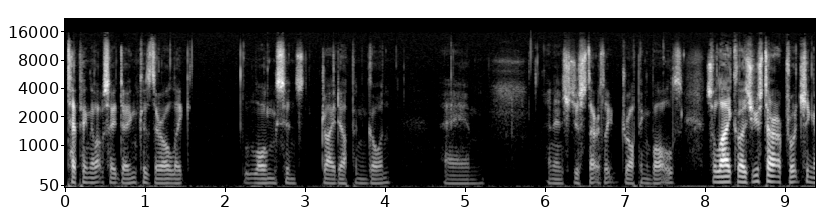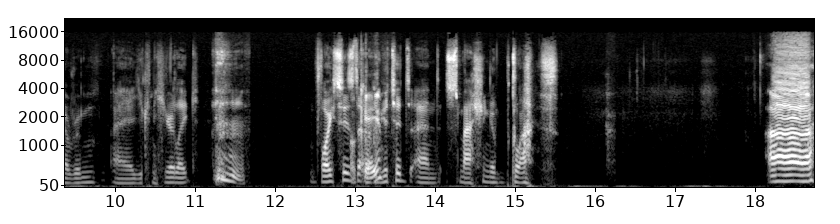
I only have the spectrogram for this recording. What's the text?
tipping them upside down because they're all like long since dried up and gone um, and then she just starts like dropping bottles. So like as you start approaching a room, uh, you can hear like voices that are muted and smashing of glass. Uh,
